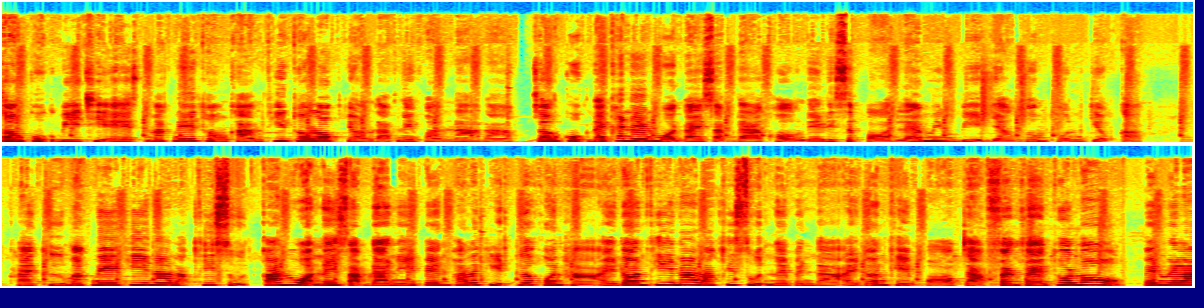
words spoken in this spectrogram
จองกุก BTS มักแน่ทองคำที่ทั่วโลกยอมรับในความน่ารัก จองกุกได้คะแนนโหวตรายสัปดาห์ของ Daily Sport และมิวบีดอย่างท่วมท้นเกี่ยวกับ ครคือมักเน่ที่น่ารักที่สุด การโหวตในสัปดาห์นี้เป็นภารกิจเพื่อค้นหาไอดอลที่น่ารักที่สุดในบรรดาไอดอลเคป๊อปจากแฟนๆทั่วโลก เป็นเวลา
